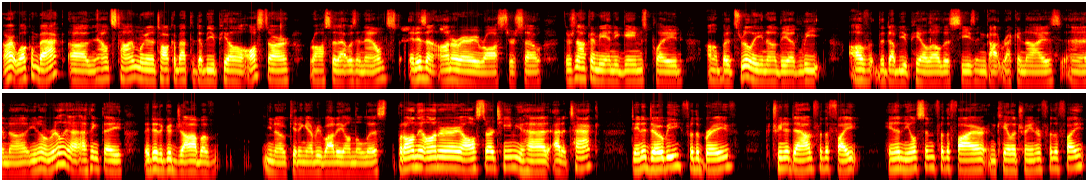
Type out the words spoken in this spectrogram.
All right, welcome back. Uh, now it's time. We're going to talk about the WPL All Star roster that was announced. It is an honorary roster, so there's not going to be any games played, uh, but it's really, you know, the elite of the WPLL this season got recognized, and uh, you know, really, I think they they did a good job of you know getting everybody on the list. But on the honorary All Star team, you had at attack Dana Dobbie for the Brave, Katrina Dowd for the Fight, Hannah Nielsen for the Fire, and Kayla Treanor for the Fight.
